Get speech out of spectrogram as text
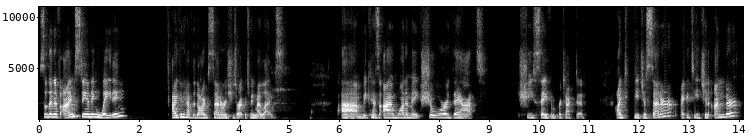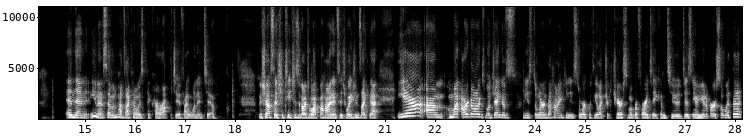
So then if I'm standing waiting, I can have the dog center and she's right between my legs. Um, because I want to make sure that she's safe and protected. I teach a center, I teach an under, and then, you know, seven pounds, I can always pick her up too if I wanted to. Michelle says she teaches the dog to walk behind in situations like that. Yeah, um, my our dogs. Well, Django's needs to learn behind. He needs to work with the electric chair some more before I take him to Disney or Universal with it.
